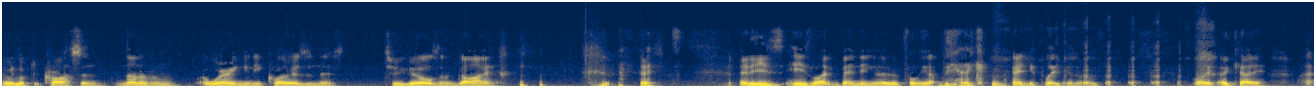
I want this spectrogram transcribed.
and we looked across, and none of them are wearing any clothes, and there's two girls and a guy. and, he's he's like bending over, pulling up the anchor manually, and I was like, okay, I,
